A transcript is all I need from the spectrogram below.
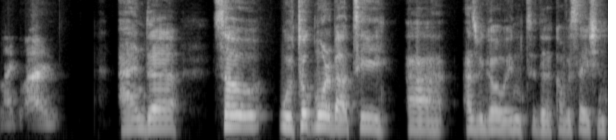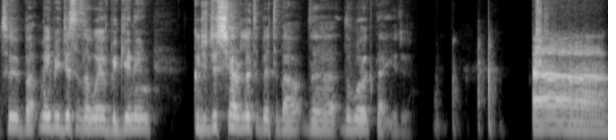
Likewise. And uh, so we'll talk more about tea uh, as we go into the conversation too. But maybe just as a way of beginning, could you just share a little bit about the the work that you do? Uh,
